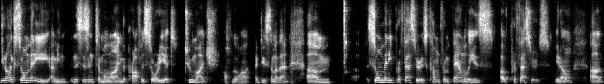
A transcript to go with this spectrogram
you know like so many i mean this isn't to malign the professoriate too much although i do some of that um, so many professors come from families of professors. You know, uh,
